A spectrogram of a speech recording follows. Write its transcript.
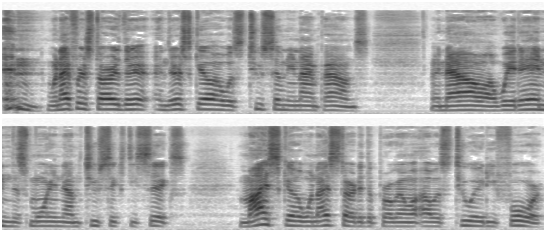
When I first started there, in their scale, I was 279 pounds. And now I weighed in this morning, I'm 266. My scale, when I started the program, I was 284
